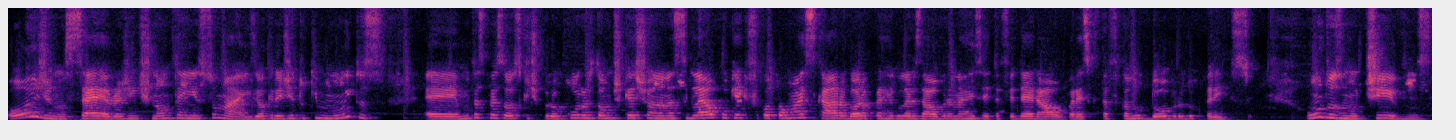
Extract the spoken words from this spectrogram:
Hoje, no Cero, a gente não tem isso mais. Eu acredito que muitos, é, muitas pessoas que te procuram estão te questionando assim, Léo, por que, que ficou tão mais caro agora para regularizar a obra na Receita Federal? Parece que está ficando o dobro do preço. Um dos motivos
